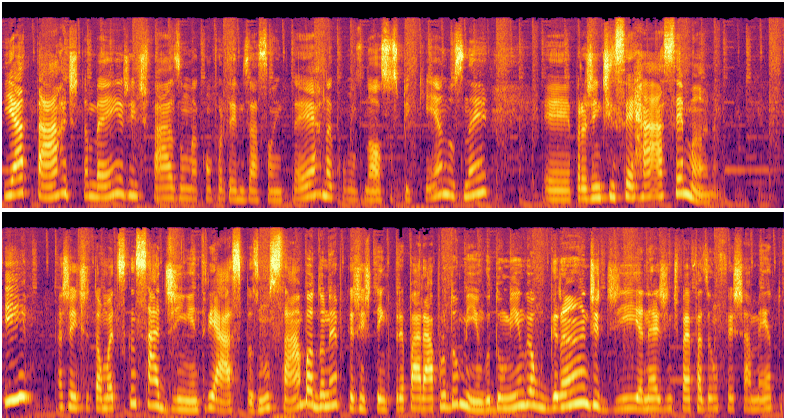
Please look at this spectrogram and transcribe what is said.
E à tarde também a gente faz uma confraternização interna com os nossos pequenos, né? É, Para a gente encerrar a semana. E a gente dá uma descansadinha, entre aspas, no sábado, né? Porque a gente tem que preparar para o domingo. Domingo é um grande dia, né? A gente vai fazer um fechamento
